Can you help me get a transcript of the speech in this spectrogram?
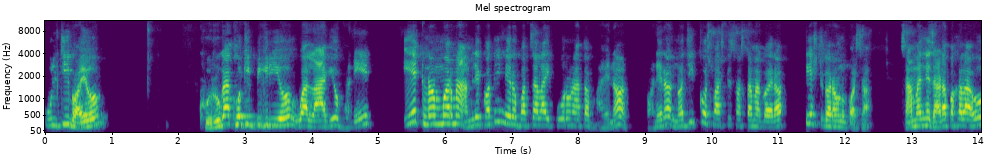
उल्टी भयो रुगा खोकी बिग्रियो वा लाग्यो भने एक नम्बरमा हामीले कतै मेरो बच्चालाई कोरोना त भएन भनेर नजिकको स्वास्थ्य संस्थामा गएर टेस्ट गराउनु पर्छ सामान्य झाडा पखला हो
